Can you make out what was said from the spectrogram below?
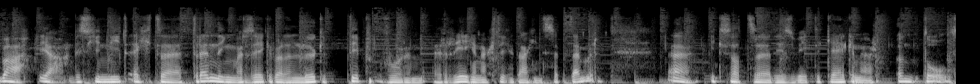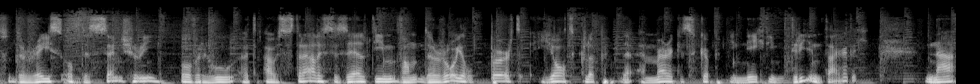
Bah, ja, misschien niet echt uh, trending, maar zeker wel een leuke tip voor een regenachtige dag in september. Uh, ik zat uh, deze week te kijken naar Untold, The Race of the Century, over hoe het Australische zeilteam van de Royal Perth Yacht Club de America's Cup in 1983 na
